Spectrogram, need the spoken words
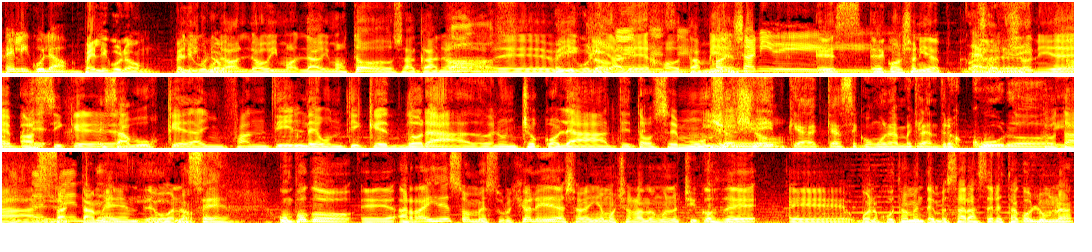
Película. Peliculón. Peliculón, lo vimos, la vimos todos acá, ¿no? Todos. Eh, Vicky, Peliculón. Sí, Alejo sí, sí. también. Con Johnny Depp. Es eh, con Johnny Depp. Con Johnny Johnny Depp. A- así que- Esa búsqueda infantil de un ticket dorado en un chocolate, todo ese Y mundo. Johnny Depp que, que hace como una mezcla entre oscuro Total. y-. Exactamente, y bueno. No sé. Un poco, eh, a raíz de eso me surgió la idea, ya veníamos charlando con los chicos, de, eh, bueno, justamente empezar a hacer esta columna.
